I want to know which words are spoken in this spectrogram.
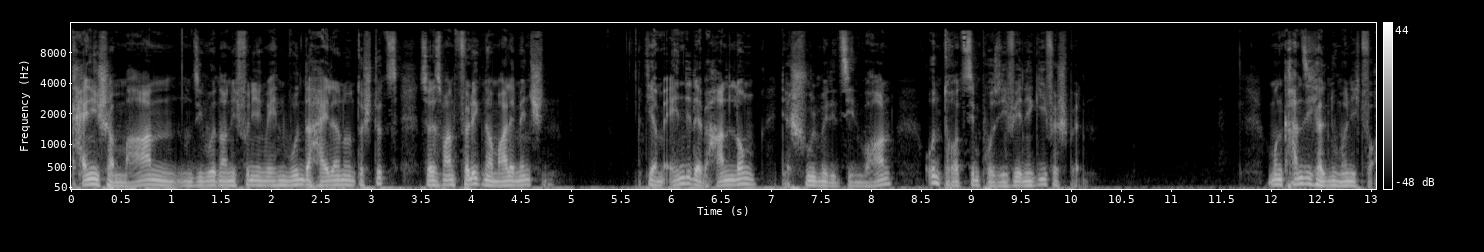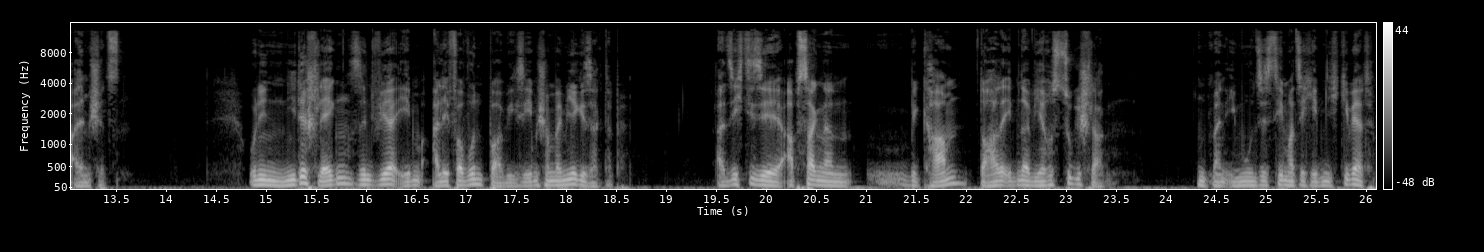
keine Schamanen und sie wurden auch nicht von irgendwelchen Wunderheilern unterstützt, sondern es waren völlig normale Menschen, die am Ende der Behandlung der Schulmedizin waren und trotzdem positive Energie verspürten. Und man kann sich halt nun mal nicht vor allem schützen. Und in Niederschlägen sind wir eben alle verwundbar, wie ich es eben schon bei mir gesagt habe. Als ich diese Absagen dann bekam, da hat eben der Virus zugeschlagen. Und mein Immunsystem hat sich eben nicht gewehrt.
